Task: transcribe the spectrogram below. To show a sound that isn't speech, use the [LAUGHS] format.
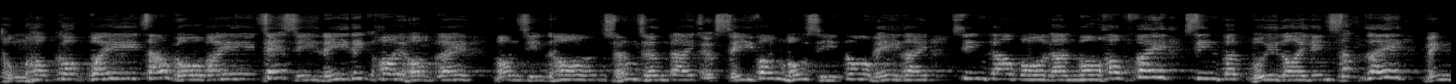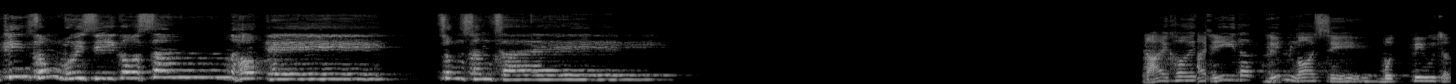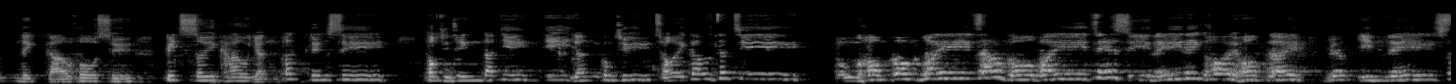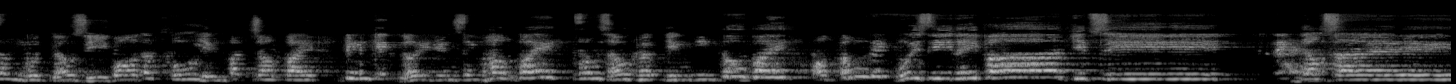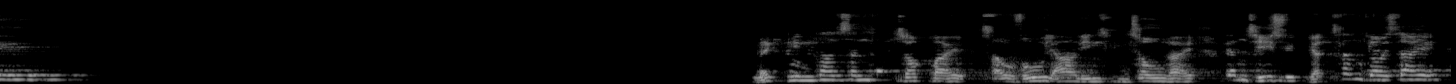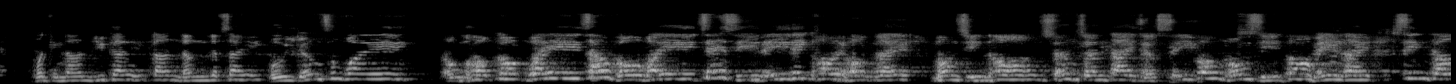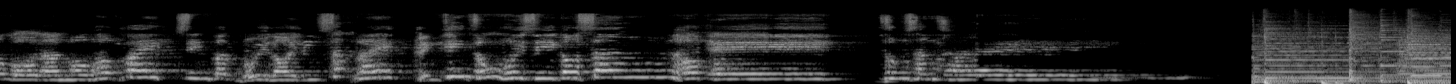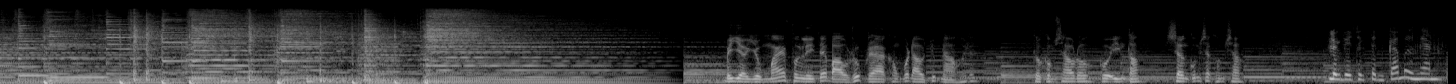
同學各位找個位，這是你的開學禮。往前看，想象帶着四方武士多美麗。先交過難忘學費，先不會來年失禮。明天總會是個新學期，終身制。大概只得恋爱是没标准的教科书，必须靠人不断试。学全情達意，二人共处才够真挚。同学各位找个位，这是你的开学礼。若然你生活有时过得苦，仍不作弊，荊棘里完成学位，操守却仍然高贵。学懂的会是你畢業時。優勢，歷遍艱辛不作弊，受苦也練成造詣。因此說人生在世，運程難預計，但能入世培養聰慧。同學各位找個位，這是你的開學禮。往前看，想象帶着四方往事多美麗。先交過難忘學費，先不會來年失禮。明天總會是個新學期，終生制。Bây giờ dùng máy phân ly tế bào rút ra không có đau chút nào hết đó Tôi không sao đâu, cô yên tâm. Sơn cũng sẽ không sao. Lần này thật tình cảm ơn anh.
